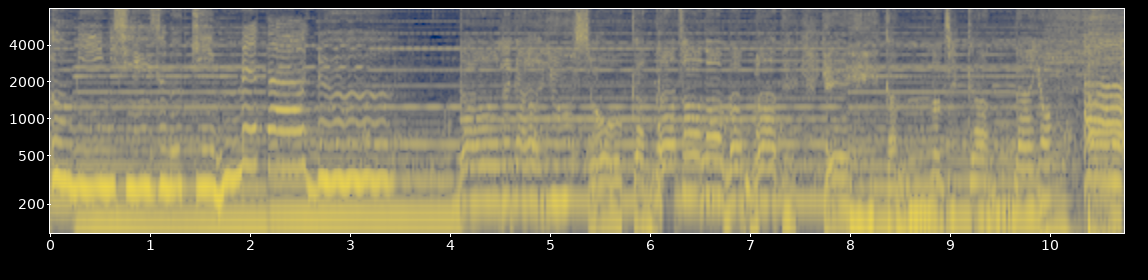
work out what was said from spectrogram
海に沈む金メしょうか？謎のままで。景観の時間だよ。あ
